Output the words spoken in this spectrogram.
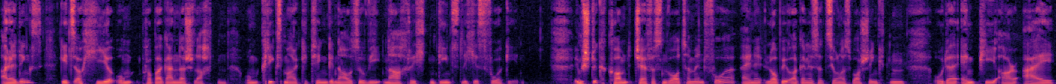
Allerdings geht es auch hier um Propagandaschlachten, um Kriegsmarketing genauso wie nachrichtendienstliches Vorgehen. Im Stück kommt Jefferson Waterman vor, eine Lobbyorganisation aus Washington, oder MPRI,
